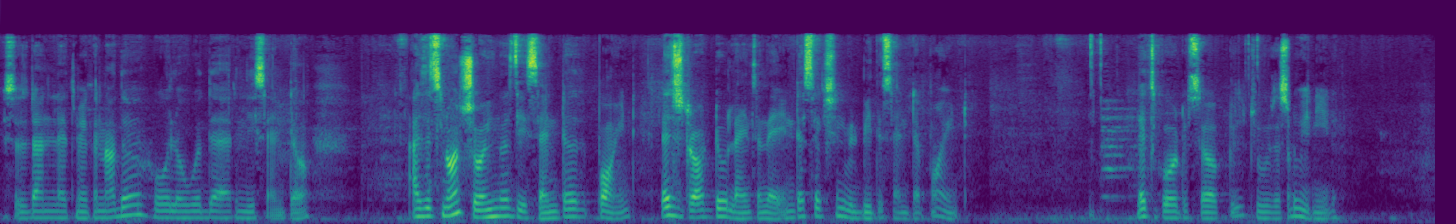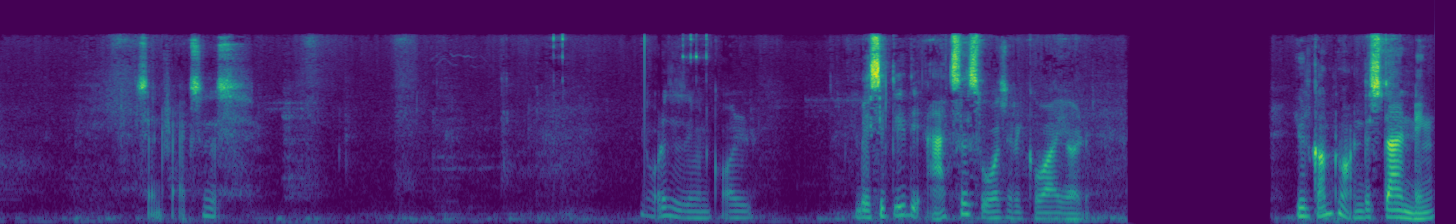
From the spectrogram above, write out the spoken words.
this is done let's make another hole over there in the center. As it's not showing us the center point let's draw two lines and the intersection will be the center point. Let's go to circle choose a what do we need? Center axis. What is this even called basically the axis was required. You'll come to understanding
